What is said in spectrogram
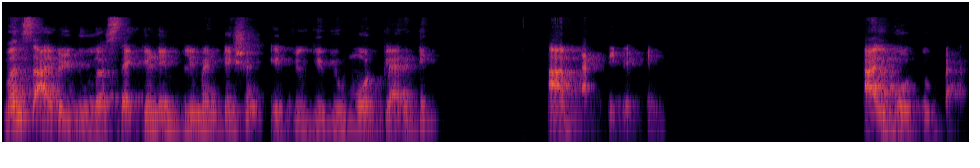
Once I will do the second implementation, it will give you more clarity. I'm activating. I'll go to back.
